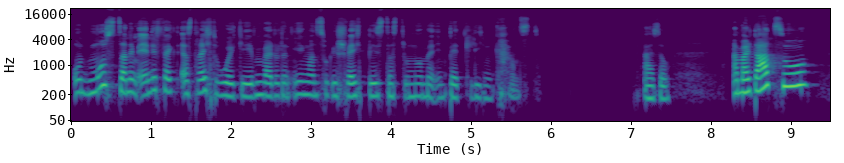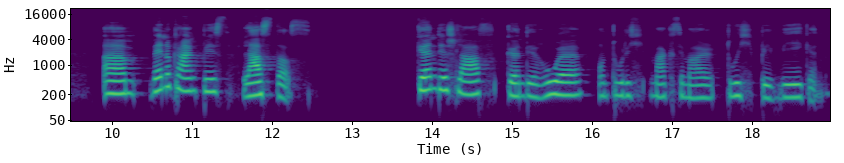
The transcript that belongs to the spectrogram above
und musst dann im Endeffekt erst recht Ruhe geben, weil du dann irgendwann so geschwächt bist, dass du nur mehr im Bett liegen kannst. Also, einmal dazu, ähm, wenn du krank bist, lass das. Gönn dir Schlaf, gönn dir Ruhe und tu dich maximal durchbewegen.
